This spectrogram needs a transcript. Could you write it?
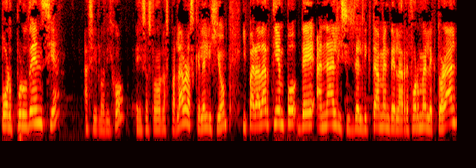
por prudencia así lo dijo, esas fueron las palabras que él eligió, y para dar tiempo de análisis del dictamen de la reforma electoral.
